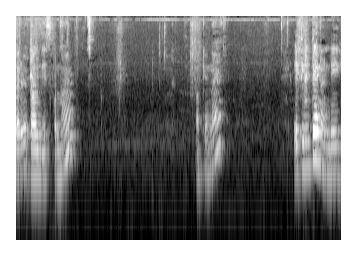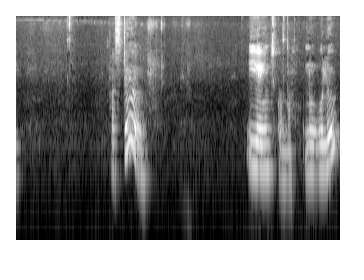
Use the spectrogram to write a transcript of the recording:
కరివేపాకు తీసుకున్నా. ఓకేనా? ఇక ఇంతేనండి ఫస్ట్ ఈ వేయించుకుందాం. నువ్వులు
